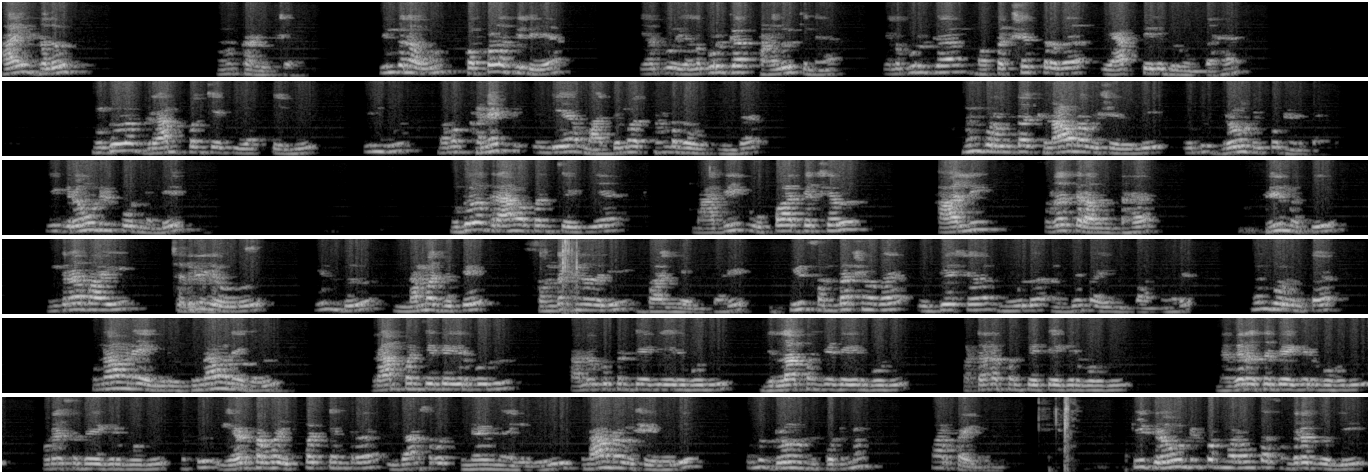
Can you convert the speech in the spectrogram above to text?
Hi hello ನಮಸ್ಕಾರ. ಇಂದು ನಾವು ಕೊಪ್ಪಳ ಜಿಲ್ಲೆಯ ಯಲಬು- ಯಲಬುರ್ಗಾ ತಾಲೂಕಿನ ಯಲಬುರ್ಗಾ ಮತಕ್ಷೇತ್ರದ ವ್ಯಾಪ್ತಿಯಲ್ಲಿ ಬರುವಂತಹ ಮುಗುಳ ಗ್ರಾಮ ಪಂಚಾಯತ್ ವ್ಯಾಪ್ತಿಯಲ್ಲಿ ಇಂದು ನಮ್ಮ ಕನೆಕ್ಟ್ ಇಂಡಿಯಾ ಮಾಧ್ಯಮ ತಂಡದ ವತಿಯಿಂದ ಮುಂಬರುವಂತಹ ಚುನಾವಣಾ ವಿಷಯದಲ್ಲಿ ಒಂದು ಗ್ರೌಂಡ್ ರಿಪೋರ್ಟ್ ನೀಡಿದ್ದಾರೆ ಈ ಗ್ರೌಂಡ್ ರಿಪೋರ್ಟ್ನಲ್ಲಿ ಮುಧೋಳ ಗ್ರಾಮ ಪಂಚಾಯಿತಿಯ ಮಾಜಿ ಉಪಾಧ್ಯಕ್ಷರು, ಹಾಲಿ ಸದಸ್ಯರಾದಂತಹ ಶ್ರೀಮತಿ ಇಂದ್ರಾಬಾಯಿ ಚೌಧರಿಯವರು ಇಂದು ನಮ್ಮ ಜೊತೆ ಸಂದರ್ಶನದಲ್ಲಿ ಭಾಗಿಯಾಗಿದ್ದಾರೆ. ಈ ಸಂದರ್ಶನದ ಉದ್ದೇಶ ಮೂಲ ಅಜೆಂಡಾ ಏನಪ್ಪಾ ಅಂತಂದ್ರೆ ಮುಂಬರುವಂತ ಚುನಾವಣೆ ಚುನಾವಣೆಗಳು ಗ್ರಾಮ ಪಂಚಾಯತಿ ಆಗಿರ್ಬೋದು ತಾಲೂಕು ಪಂಚಾಯತಿ ಆಗಿರ್ಬೋದು ಜಿಲ್ಲಾ ಪಂಚಾಯತಿ ಆಗಿರ್ಬೋದು ಪಟ್ಟಣ ಪಂಚಾಯತಿ ಆಗಿರ್ಬೋದು ನಗರಸಭೆ ಆಗಿರಬಹುದು ಪುರಸಭೆ ಆಗಿರ್ಬೋದು ಮತ್ತು ಎರಡ್ ಸಾವಿರದ ಇಪ್ಪತ್ತೆಂಟರ ವಿಧಾನಸಭಾ ಚುನಾವಣೆ ಆಗಿರ್ಬೋದು ಚುನಾವಣಾ ವಿಷಯದಲ್ಲಿ ಒಂದು ಡ್ರೋನ್ ರಿಪೋರ್ಟ್ ಅನ್ನು ಮಾಡ್ತಾ ಇದ್ದೀನಿ. ಈ ಗ್ರೌಂಡ್ ರಿಪೋರ್ಟ್ ಮಾಡುವಂತ ಸಂದರ್ಭದಲ್ಲಿ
